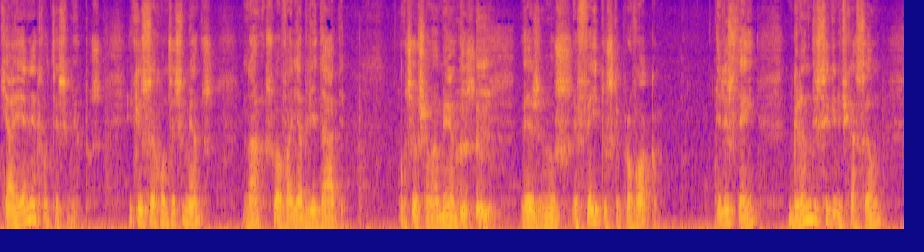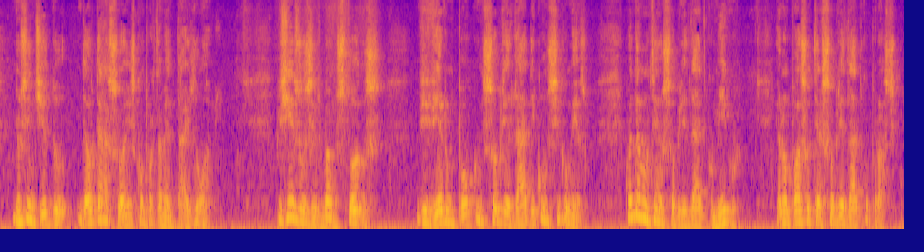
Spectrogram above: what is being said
que há N acontecimentos e que esses acontecimentos, na sua variabilidade, os seus chamamentos, veja, nos efeitos que provocam, eles têm grande significação no sentido de alterações comportamentais do homem. Preciso os irmãos todos viver um pouco em sobriedade consigo mesmo. Quando eu não tenho sobriedade comigo, eu não posso ter sobriedade com o próximo.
